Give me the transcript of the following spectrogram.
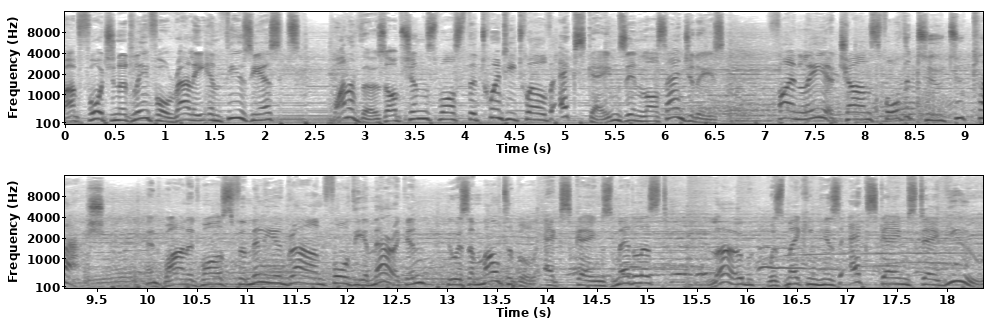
But fortunately for rally enthusiasts, One of those options was the 2012 X Games in Los Angeles. Finally, a chance for the two to clash. And while it was familiar ground for the American, who is a multiple X Games medalist, Loeb was making his X Games debut.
